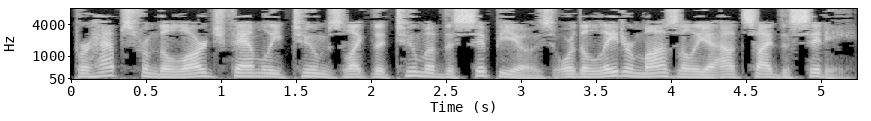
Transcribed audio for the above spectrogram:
perhaps from the large family tombs like the tomb of the Scipios or the later mausolea outside the city.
